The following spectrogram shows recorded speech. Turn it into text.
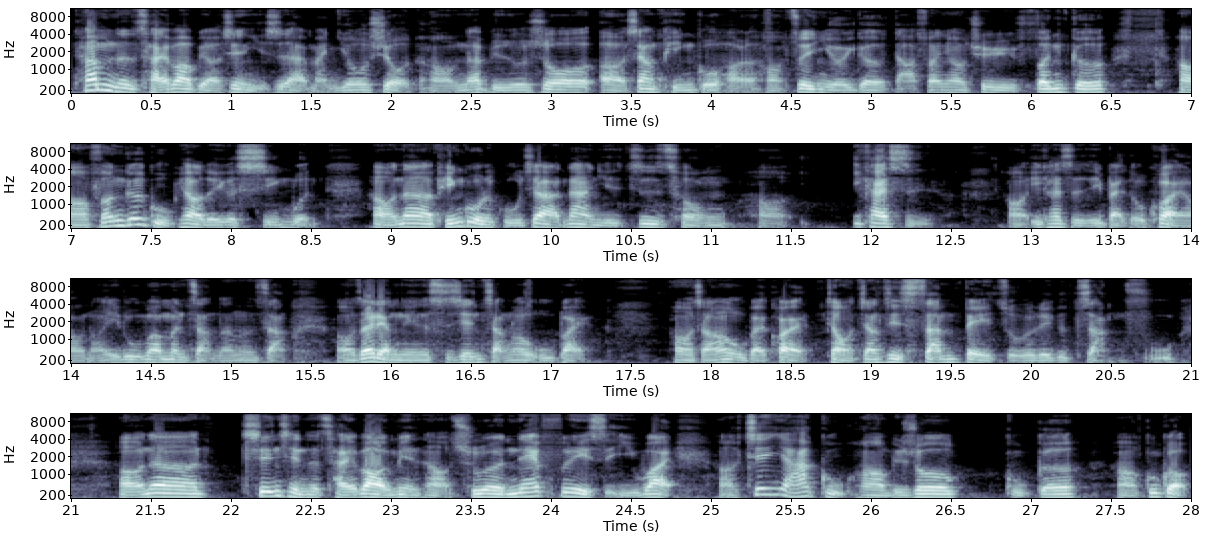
他们的财报表现也是还蛮优秀的哈。那比如说，呃，像苹果好了哈，最近有一个打算要去分割，啊，分割股票的一个新闻。好，那苹果的股价那也是从啊一开始啊一开始一百多块啊，然后一路慢慢涨涨涨涨，哦，在两年的时间涨到五百，哦，涨到五百块，涨将近三倍左右的一个涨幅。好，那先前的财报里面哈，除了 Netflix 以外，啊，尖牙股哈，比如说。谷歌啊，Google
